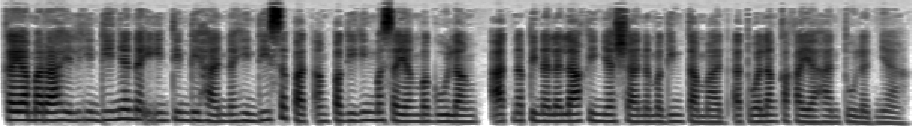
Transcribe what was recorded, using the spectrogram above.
kaya marahil hindi niya naiintindihan na hindi sapat ang pagiging masayang magulang at na pinalalaki niya siya na maging tamad at walang kakayahan tulad niya.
